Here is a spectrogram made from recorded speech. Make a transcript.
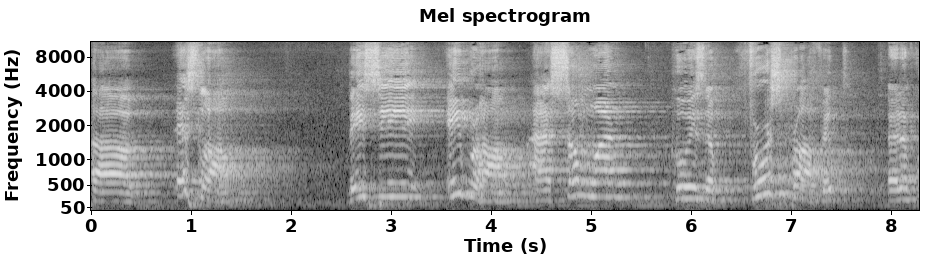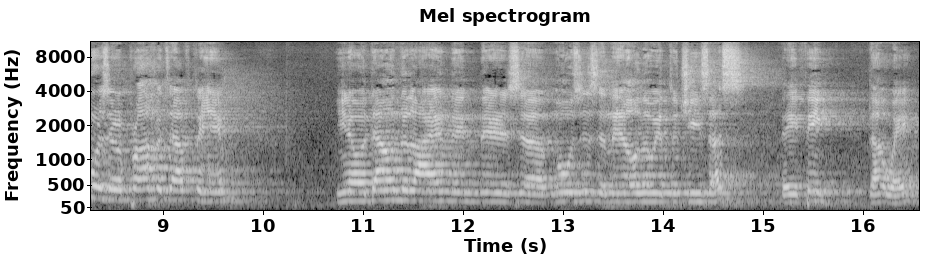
uh, Islam, they see Abraham as someone who is the first prophet, and of course there are prophets after him. You know, down the line, then there's uh, Moses, and then all the way to Jesus. They think that way,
